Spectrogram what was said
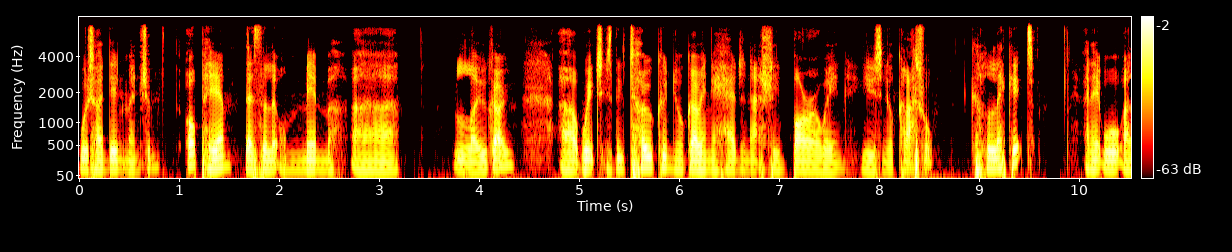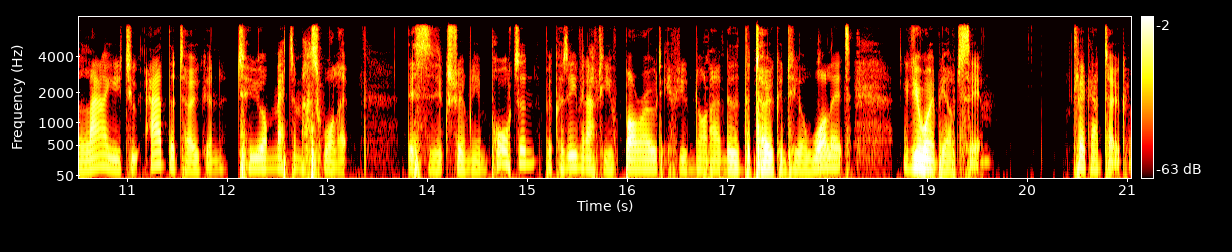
which I didn't mention, up here, there's the little MIM uh, logo, uh, which is the token you're going ahead and actually borrowing using your collateral. Click it and it will allow you to add the token to your MetaMask wallet. This is extremely important because even after you've borrowed, if you've not added the token to your wallet, you won't be able to see it. Click Add Token.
